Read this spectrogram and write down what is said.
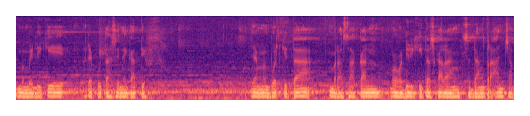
memiliki reputasi negatif yang membuat kita merasakan bahwa diri kita sekarang sedang terancam.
